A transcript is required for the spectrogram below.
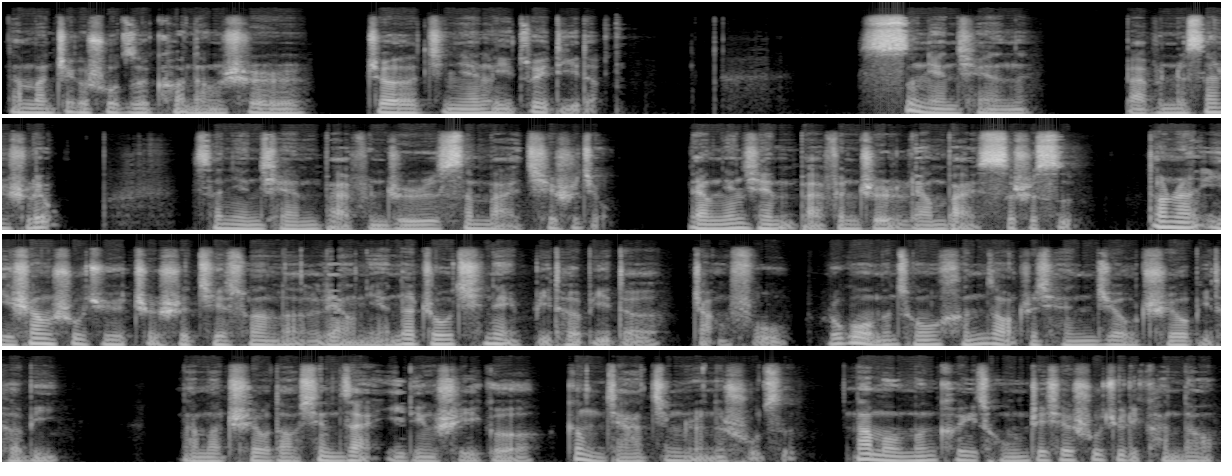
那么这个数字可能是这几年里最低的。四年前百分之三十六，三年前百分之三百七十九，两年前百分之两百四十四。当然，以上数据只是计算了两年的周期内比特币的涨幅。如果我们从很早之前就持有比特币，那么持有到现在一定是一个更加惊人的数字。那么我们可以从这些数据里看到，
